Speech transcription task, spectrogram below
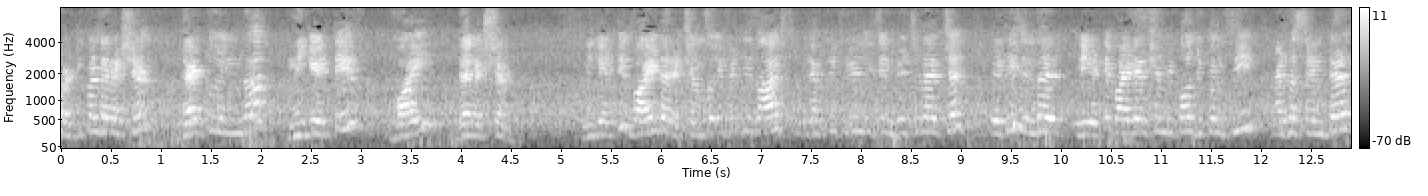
vertical direction. That too in the negative y direction. Negative y direction. So if it is asked electric field is in which direction, it is in the negative y direction because you can see at the center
